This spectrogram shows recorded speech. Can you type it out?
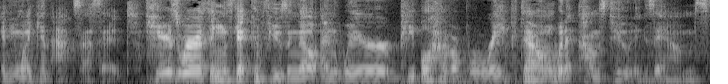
anyone can access it. Here's where things get confusing though, and where people have a breakdown when it comes to exams.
